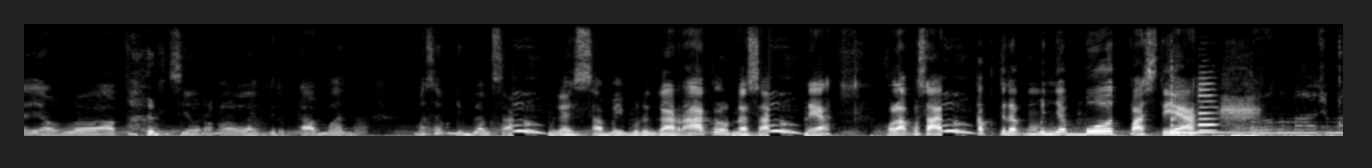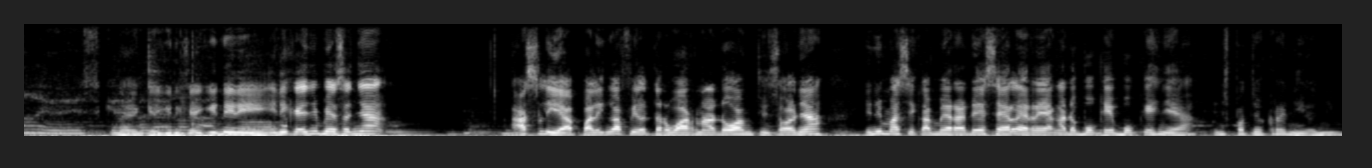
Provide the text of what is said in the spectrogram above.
Ya Allah, apaan sih orang kalau lagi rekaman? Masa aku dibilang sakit guys sama ibu negara Kalau udah sakit ya. Kalau aku sakit aku tidak menyebut pasti ya. Nah yang kayak gini kayak gini nih. Ini kayaknya biasanya asli ya Paling nggak filter warna doang cuy. Soalnya ini masih kamera DSLR yang ada bokeh-bokehnya ya. Ini sepatunya keren nih anjing.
